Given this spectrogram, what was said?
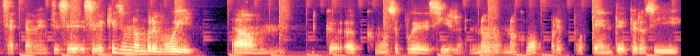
Exactamente, se, se ve que es un hombre muy... Eh, ¿cómo se puede decir? No, no como prepotente, pero sí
